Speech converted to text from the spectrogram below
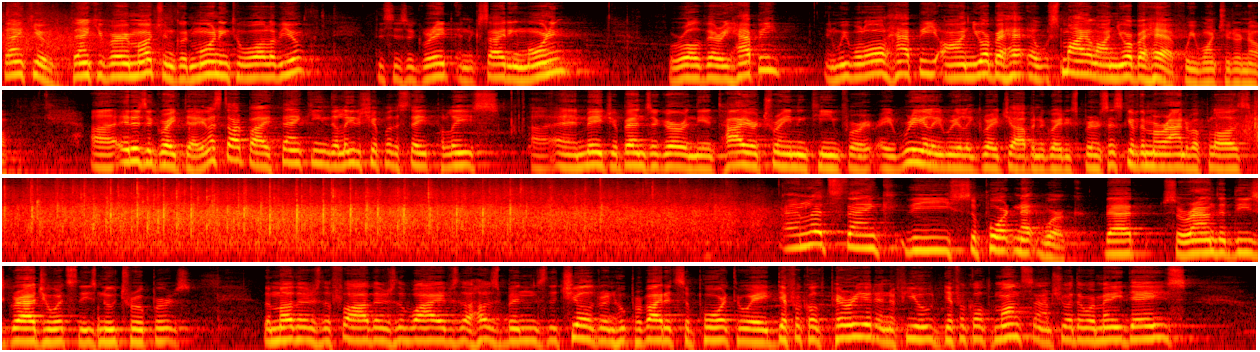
Thank you. Thank you very much, and good morning to all of you. This is a great and exciting morning. We're all very happy, and we will all happy on your behalf, uh, smile on your behalf, we want you to know. Uh, it is a great day. And let's start by thanking the leadership of the state police uh, and Major Benziger and the entire training team for a really, really great job and a great experience. Let's give them a round of applause. And let's thank the support network that surrounded these graduates, these new troopers, the mothers, the fathers, the wives, the husbands, the children who provided support through a difficult period and a few difficult months, and I'm sure there were many days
